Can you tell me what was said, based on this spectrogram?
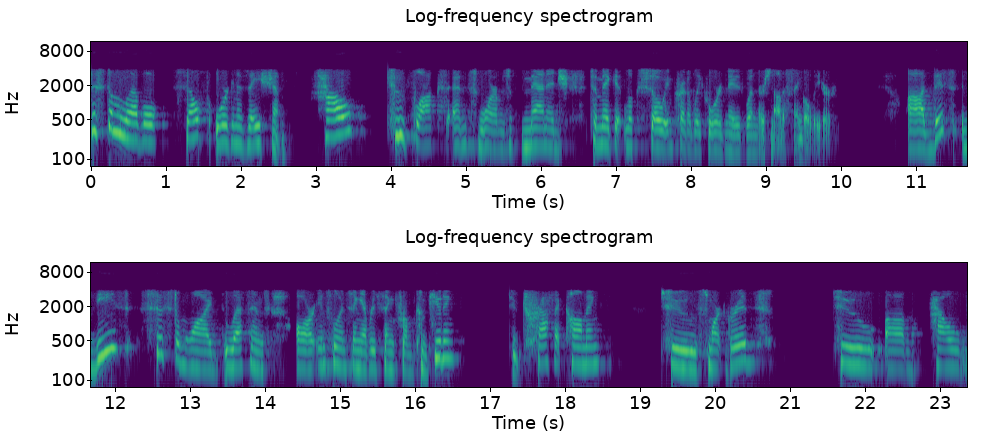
system level self organization, how two flocks and swarms manage to make it look so incredibly coordinated when there's not a single leader. Uh, this, these system-wide lessons are influencing everything from computing to traffic calming to smart grids to um, how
